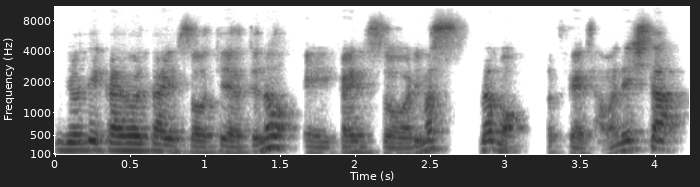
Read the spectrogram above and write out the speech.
以上で解放体操手当の、えー、解説を終わります。どうもお疲れ様でした。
